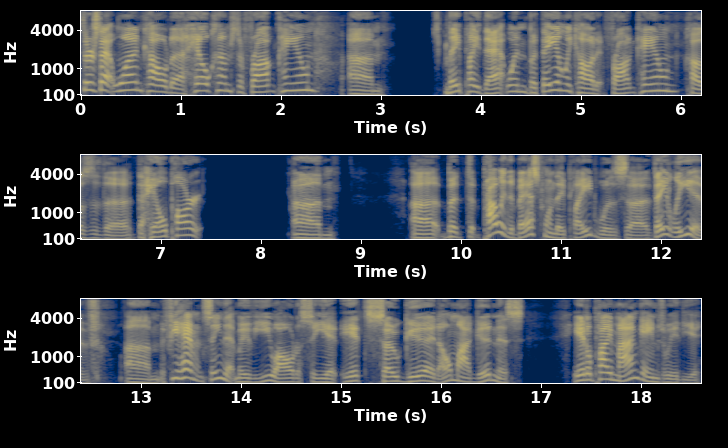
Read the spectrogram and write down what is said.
There's that one called uh, Hell Comes to Frogtown. Um, they played that one, but they only called it Frogtown because of the the hell part. Um, uh, but the, probably the best one they played was uh, They Live. Um, if you haven't seen that movie, you ought to see it. It's so good. Oh my goodness, it'll play mind games with you.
